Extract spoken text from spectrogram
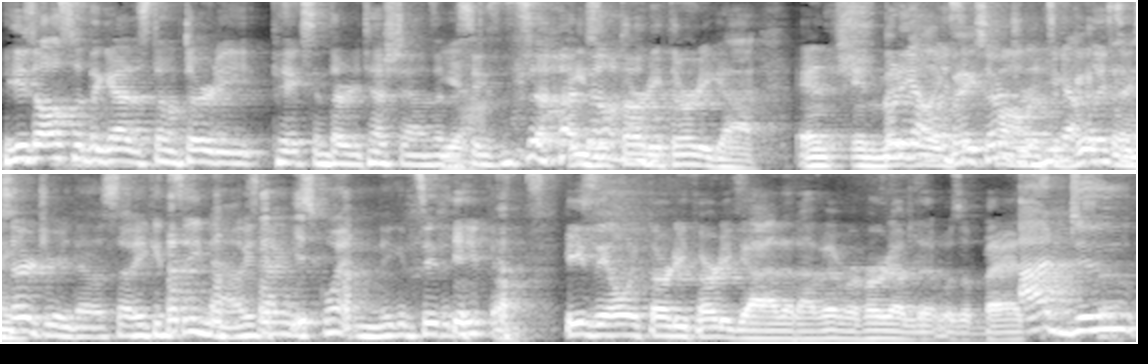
he's also the guy that's thrown 30 picks and 30 touchdowns in Yeah. the season. So he's a don't 30-30 guy, and in Major League Baseball, surgery. it's He a got good LASIK thing. surgery, though, so he can see now. He's not be squinting. He can see the defense. He's the only 30-30 guy that I've ever heard of that was a bad. I do,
